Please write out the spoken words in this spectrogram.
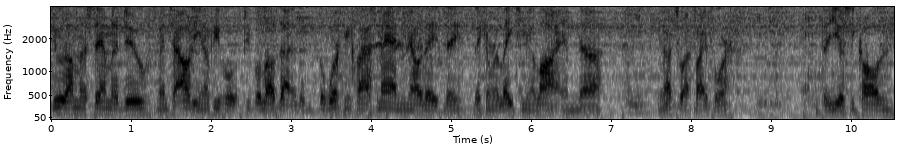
do what I'm gonna say I'm gonna do mentality. You know, people people love that. The, the working class man, you know, they, they, they can relate to me a lot, and uh, you know, that's what I fight for. The UFC called and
